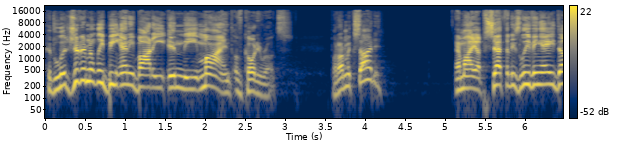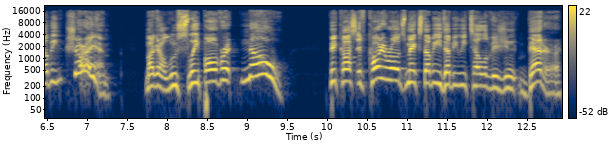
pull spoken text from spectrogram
could legitimately be anybody in the mind of Cody Rhodes. But I'm excited. Am I upset that he's leaving AEW? Sure, I am. Am I going to lose sleep over it? No. Because if Cody Rhodes makes WWE television better,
